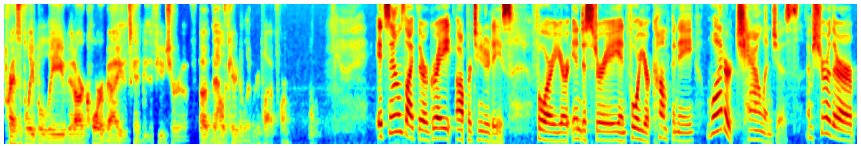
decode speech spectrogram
principally believe that our core value is going to be the future of, of the healthcare delivery platform. It sounds like there are great opportunities for your industry and for your company. What are challenges? I'm sure there are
